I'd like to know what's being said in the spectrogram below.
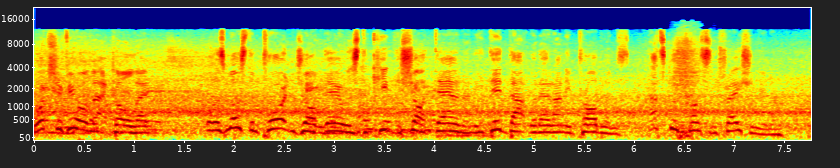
what's your view on that goal then? Well, his most important job there was to keep the shot down, and he did that without any problems. That's good concentration, you know.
